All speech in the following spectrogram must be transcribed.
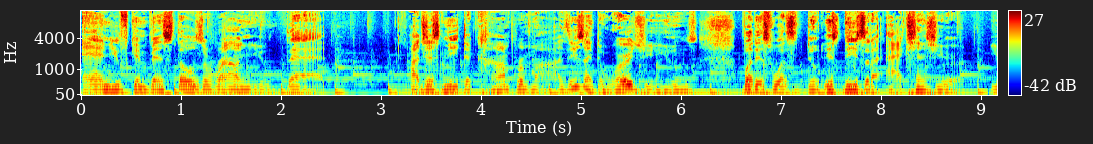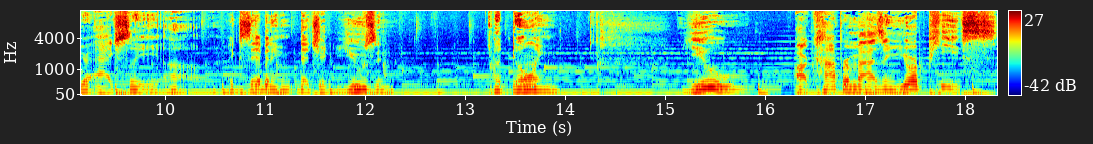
and you've convinced those around you that I just need to compromise. These ain't the words you use, but it's what's do. It's these are the actions you're you're actually um, exhibiting that you're using or doing. You are compromising your peace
